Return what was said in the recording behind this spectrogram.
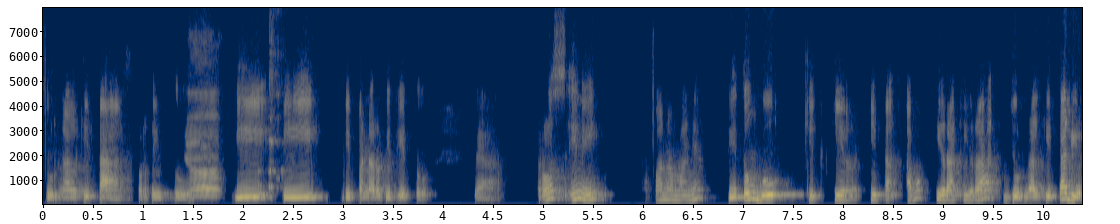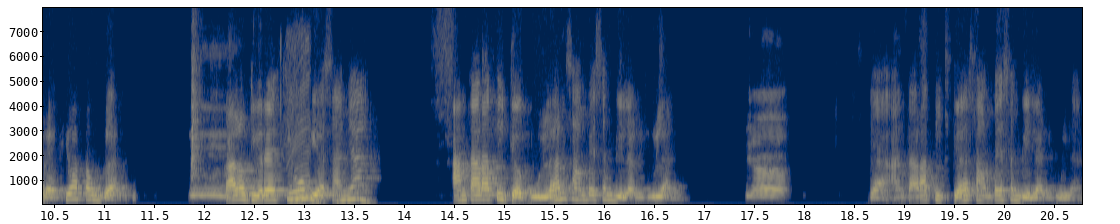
jurnal kita seperti itu ya. di di di penerbit itu. Nah, terus ini apa namanya? ditunggu kita, kita apa kira-kira jurnal kita direview atau enggak. Hmm. Kalau direview biasanya antara tiga bulan sampai sembilan bulan. Ya. Ya, antara 3 sampai 9 bulan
